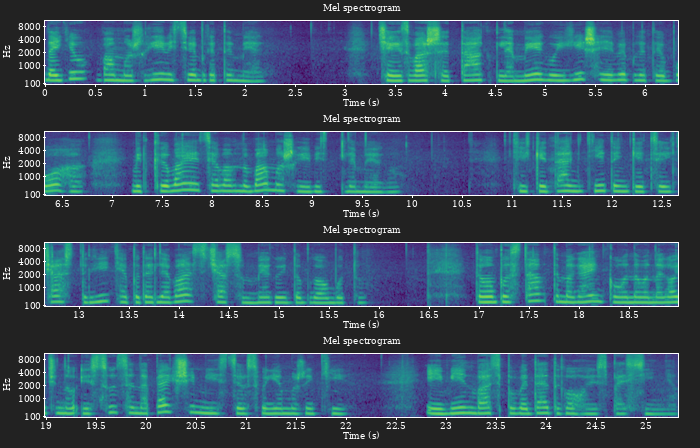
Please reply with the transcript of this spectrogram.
даю вам можливість вибрати мир. Через ваше так для миру і рішення вибрати Бога відкривається вам нова можливість для миру. Тільки так, дітеньки, цей час століття буде для вас часом миру і добробуту. Тому поставте маленького новонародженого Ісуса на перше місце в своєму житті, і Він вас поведе дорогою спасіння.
